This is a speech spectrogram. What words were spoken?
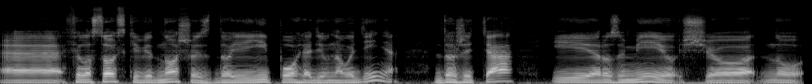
е, філософськи відношусь до її поглядів на водіння, до життя. І розумію, що ну,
